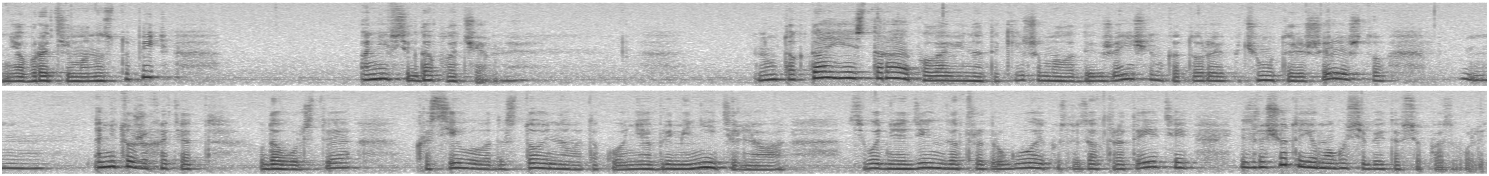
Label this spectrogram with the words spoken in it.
необратимо наступить, они всегда плачевные. Ну, тогда есть вторая половина таких же молодых женщин, которые почему-то решили, что они тоже хотят удовольствия, красивого, достойного, такого необременительного – Сегодня один, завтра другой, послезавтра третий. Из расчета я могу себе это все позволить.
